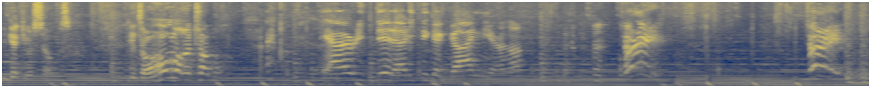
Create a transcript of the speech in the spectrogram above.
You get yourselves into a whole lot of trouble. Yeah, I already did. How do you think I got in here, huh? Terry! Terry,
